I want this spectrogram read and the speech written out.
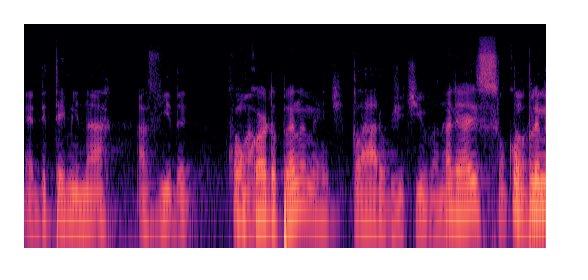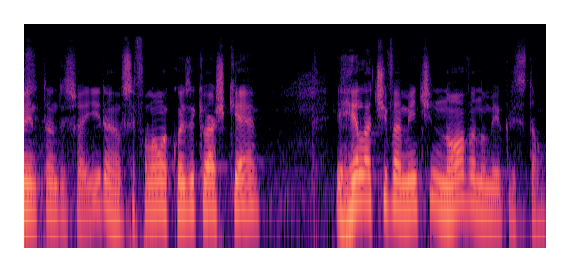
é, determinar a vida Concordo plenamente. clara, objetiva. Né? Aliás, Então, complementando isso aí, Irã, você falou uma coisa que eu acho que é relativamente nova no meio cristão,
